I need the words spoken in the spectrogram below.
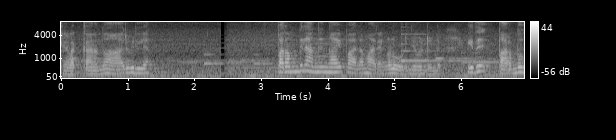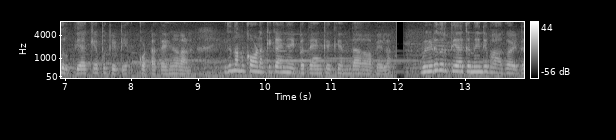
കിളക്കാനൊന്നും ആരുമില്ല. പറമ്പിൽ അങ്ങങ്ങായി പല മരങ്ങൾ ഒടിഞ്ഞു വീണിട്ടുണ്ട്. ഇത് പറമ്പ് വൃത്തിയാക്കിയപ്പോൾ കിട്ടിയ കൊട്ടത്തേങ്ങകളാണ്. ഇത് നമുക്ക് ഉണക്കി കഴിഞ്ഞാൽ ഇപ്പം തേങ്ങയ്ക്ക് എന്താ വില? വീട് വൃത്തിയാക്കുന്നതിന്റെ ഭാഗമായിട്ട്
